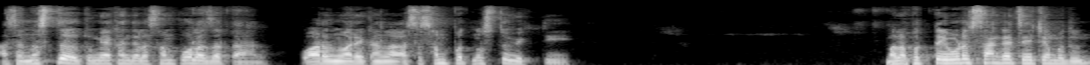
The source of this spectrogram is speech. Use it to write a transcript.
असं नसतं तुम्ही एखाद्याला संपवला जाता वारंवार एखाद्याला असं संपत नसतो व्यक्ती. मला फक्त एवढंच सांगायचं ह्याच्यामधून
